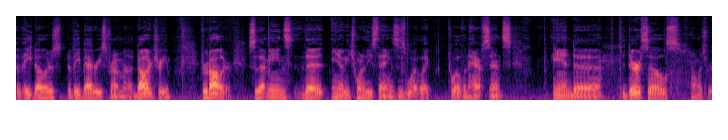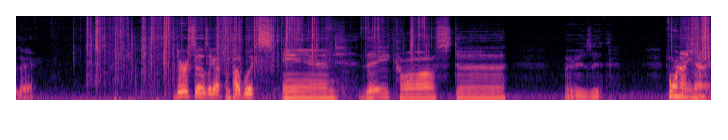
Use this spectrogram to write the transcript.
of eight dollars of eight batteries from uh, Dollar Tree for a dollar. So that means that you know each one of these things is what like 12 and a half cents, and uh, the Duracells, how much were they? Duracells I got from Publix, and they cost, uh, where is it? Four ninety nine.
